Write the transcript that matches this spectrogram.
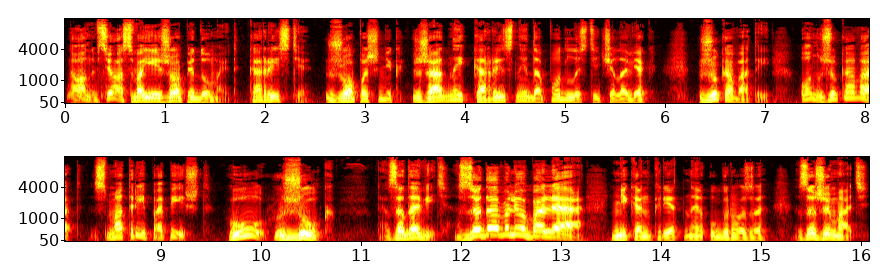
Он все о своей жопе думает. Корысти. Жопошник. Жадный, корыстный до подлости человек. Жуковатый. Он жуковат. Смотри, попишет. У, жук. Задавить. Задавлю, боля! Неконкретная угроза. Зажимать.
